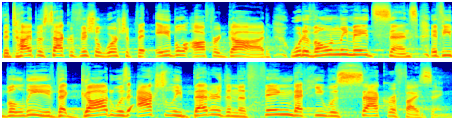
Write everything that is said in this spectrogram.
The type of sacrificial worship that Abel offered God would have only made sense if he believed that God was actually better than the thing that he was sacrificing.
